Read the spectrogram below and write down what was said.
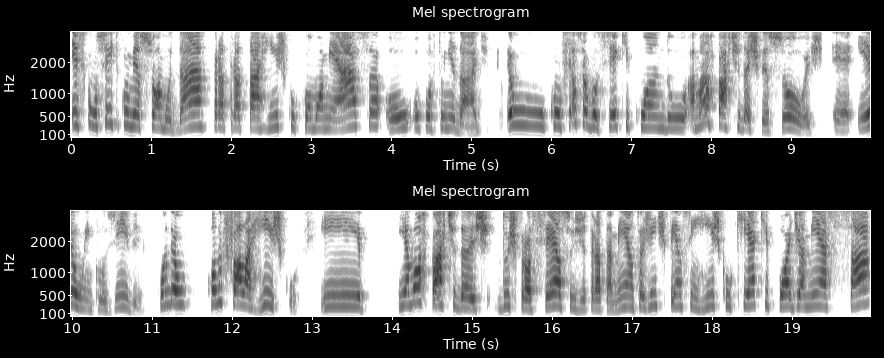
Esse conceito começou a mudar para tratar risco como ameaça ou oportunidade. Eu confesso a você que quando a maior parte das pessoas, é, eu inclusive, quando eu quando fala risco, e, e a maior parte das, dos processos de tratamento, a gente pensa em risco, o que é que pode ameaçar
